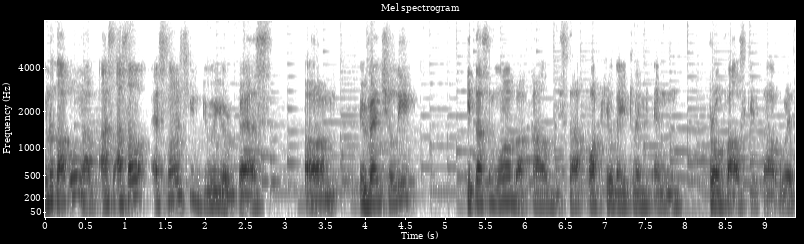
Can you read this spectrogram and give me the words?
menurut aku nggak as asal as long as you do your best um, eventually kita semua bakal bisa populate LinkedIn profiles kita with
